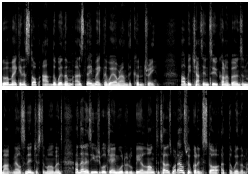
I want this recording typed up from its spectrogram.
who are making a stop at the Witham as they make their way around the country. I'll be chatting to Connor Burns and Mark Nelson in just a moment, and then, as usual, Jane Woodward will be along to tell us what else we've got in store at the Witham.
